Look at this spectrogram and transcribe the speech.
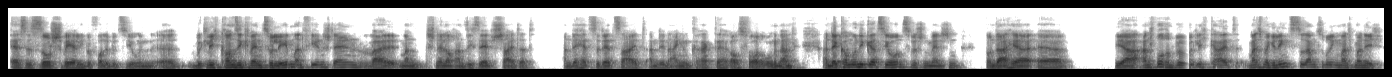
es ist so schwer, liebevolle Beziehungen äh, wirklich konsequent zu leben an vielen Stellen, weil man schnell auch an sich selbst scheitert, an der Hetze der Zeit, an den eigenen Charakterherausforderungen, an, an der Kommunikation zwischen Menschen. Von daher, äh, ja, Anspruch und Wirklichkeit, manchmal gelingt es zusammenzubringen, manchmal nicht.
